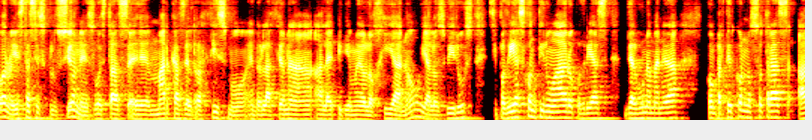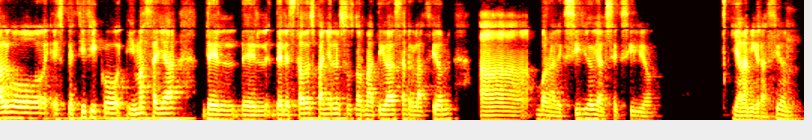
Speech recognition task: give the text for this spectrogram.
bueno, y estas exclusiones o estas eh, marcas del racismo en relación a, la epidemiología ¿no? y a los virus, si podrías continuar o podrías de alguna manera compartir con nosotras algo específico y más allá del, del, Estado español en sus normativas en relación a, bueno, al exilio y al sexilio y a la migración.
